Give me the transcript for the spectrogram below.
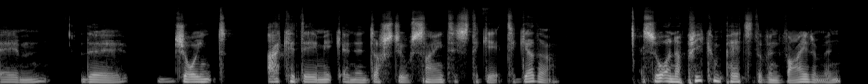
um, the joint academic and industrial scientists to get together. So, in a pre competitive environment,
